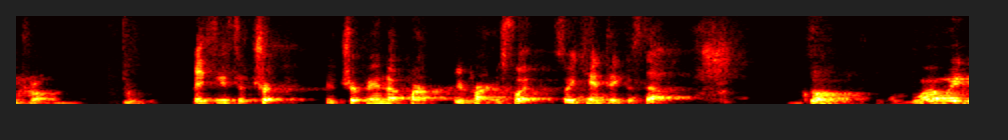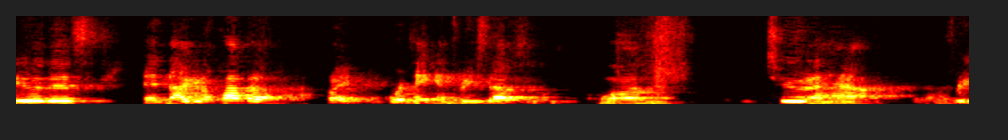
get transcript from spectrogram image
Throw. Basically, it's a trip. you're tripping up part, your partner's foot, so he can't take the step. So when we do this in nage no kata, right, we're taking three steps. One, two and a half, three.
